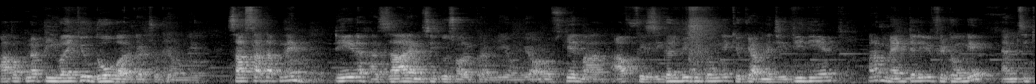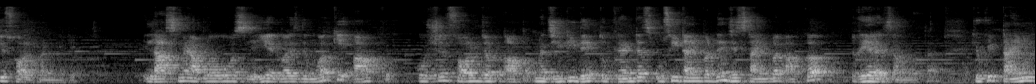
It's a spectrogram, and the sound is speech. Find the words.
आप अपना पी वाई क्यू दो बार कर चुके होंगे। साथ साथ अपने डेढ़ हज़ार एम सी क्यू सॉल्व कर लिए होंगे, और उसके बाद आप फ़िज़िकल भी फिट होंगे, क्योंकि आपने जी टी है और आप मेंटली भी फिट होंगे एम सी क्यू सॉल्व करने के। लास्ट में आप लोगों को बस यही एडवाइस दूँगा कि आप क्वेश्चन सॉल्व जब आप अपना जी टी दें तो ग्रैंड टेस्ट उसी टाइम पर दें, जिस टाइम पर आपका रियल एग्ज़ाम होता है। क्योंकि टाइम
